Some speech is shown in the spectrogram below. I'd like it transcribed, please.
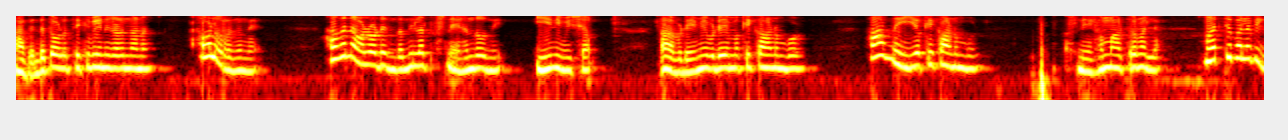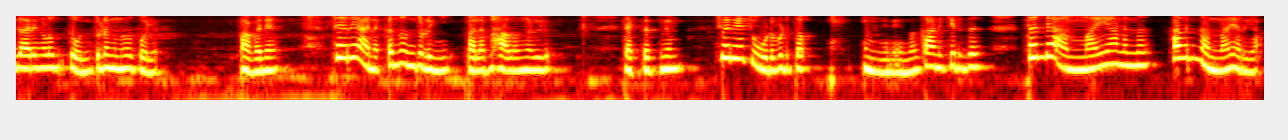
അവന്റെ തോളത്തേക്ക് വീണ് കിടന്നാണ് അവൾ ഉറങ്ങുന്നേ. അവൻ അവളോട് എന്തെന്നില്ലാത്ത സ്നേഹം തോന്നി. ഈ നിമിഷം അവിടെയും ഇവിടെയും ഒക്കെ കാണുമ്പോൾ ആ നെയ്യൊക്കെ കാണുമ്പോൾ സ്നേഹം മാത്രമല്ല മറ്റു പല വികാരങ്ങളും തോന്നി തുടങ്ങുന്നത് പോലെ. അവന് ചെറിയ അനക്കം തോന്നി തുടങ്ങി പല ഭാഗങ്ങളിലും. രക്തത്തിനും ചെറിയ ചൂടുപിടുത്തം. ഇങ്ങനെയൊന്നും കാണിക്കരുത്. തന്റെ അമ്മായിയാണെന്ന് അവന് നന്നായി അറിയാം.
